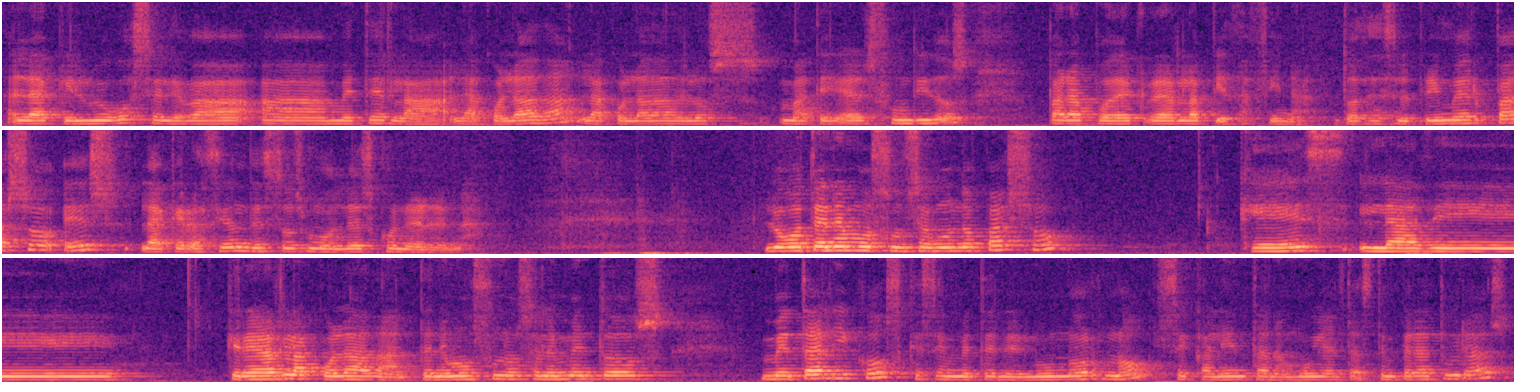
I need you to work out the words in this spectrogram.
a la que luego se le va a meter la, la colada, la colada de los materiales fundidos para poder crear la pieza final. Entonces el primer paso es la creación de estos moldes con arena. Luego tenemos un segundo paso que es la de crear la colada. Tenemos unos elementos metálicos que se meten en un horno, se calientan a muy altas temperaturas,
